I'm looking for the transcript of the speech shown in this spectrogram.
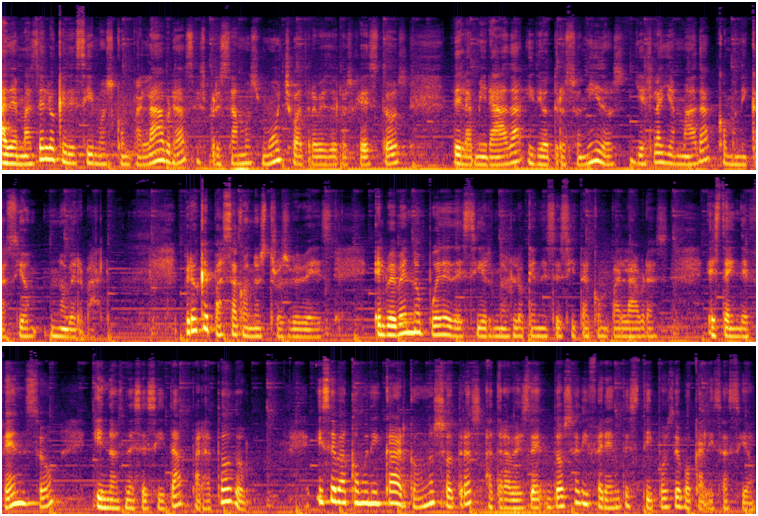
Además de lo que decimos con palabras, expresamos mucho a través de los gestos, de la mirada y de otros sonidos, y es la llamada comunicación no verbal. Pero ¿qué pasa con nuestros bebés? El bebé no puede decirnos lo que necesita con palabras, está indefenso y nos necesita para todo. Y se va a comunicar con nosotras a través de 12 diferentes tipos de vocalización.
